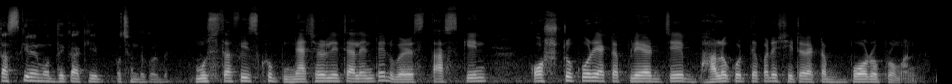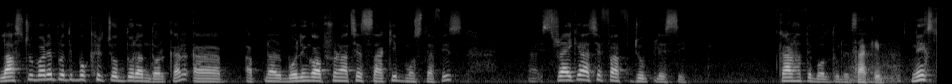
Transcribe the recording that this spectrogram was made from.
তাসকিনের মধ্যে কাকে পছন্দ করবেন? মুস্তাফিজ খুব ন্যাচারালি ট্যালেন্টেড ওয়ারেস তাসকিন কষ্ট করে একটা প্লেয়ার যে ভালো করতে পারে সেটার একটা বড় প্রমাণ। লাস্ট ওভারে প্রতিপক্ষের চোদ্দ রান দরকার। আপনার বোলিং অপশন আছে সাকিব মুস্তাফিজ। স্ট্রাইকে আছে ফাফ ডুপ্লেসি। কার হাতে বল তুলে সাকিব। নেক্সট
